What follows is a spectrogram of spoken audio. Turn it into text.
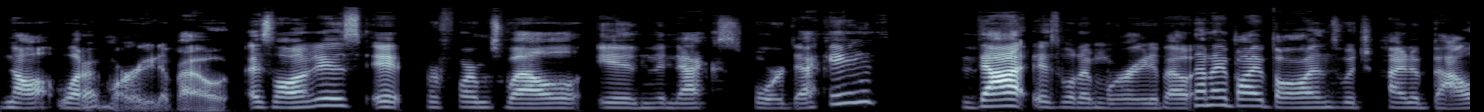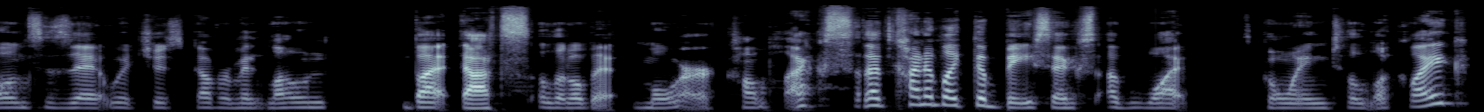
not what I'm worried about. As long as it performs well in the next four decades, that is what I'm worried about. Then I buy bonds, which kind of balances it, which is government loans but that's a little bit more complex. That's kind of like the basics of what it's going to look like.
